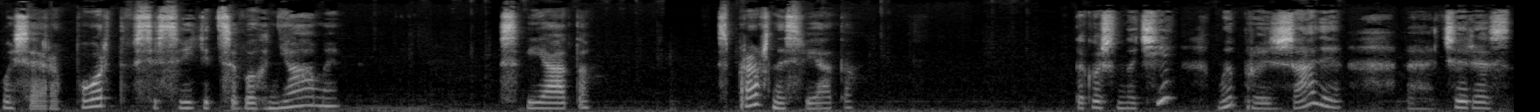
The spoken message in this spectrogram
ось аеропорт, всі світяться вогнями. Свято. Справжнє свято. Також вночі ми проїжджали е, через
